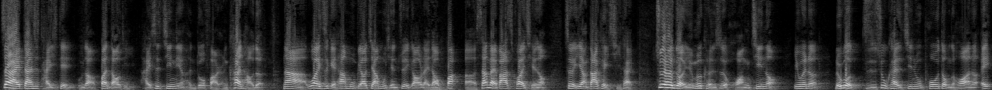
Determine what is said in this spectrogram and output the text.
再来当然是台积电，我们知道半导体还是今年很多法人看好的。那外资给它目标价目前最高来到八呃三百八十块钱哦，这一样大家可以期待。最后一个有没有可能是黄金哦？因为呢，如果指数开始进入波动的话呢，诶，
